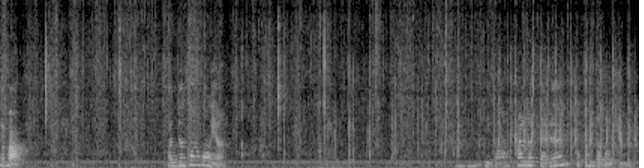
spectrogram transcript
대박. 완전 성공이야. 음, 이거 깔라페를 조금 더 넣어줍니다.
